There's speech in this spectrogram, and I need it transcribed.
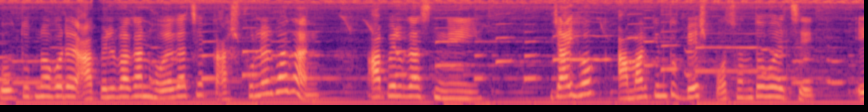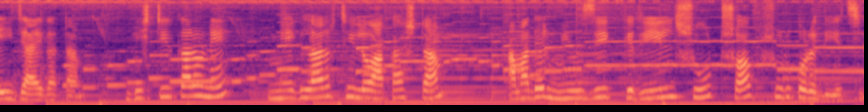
কৌতুকনগরের আপেল বাগান হয়ে গেছে কাশফুলের বাগান? আপেল গাছ নেই। যাই হোক, আমার কিন্তু বেশ পছন্দ হয়েছে এই জায়গাটা। বৃষ্টির কারণে মেঘলার ছিল আকাশটা। আমাদের মিউজিক, রিল শ্যুট সব শুরু করে দিয়েছি।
